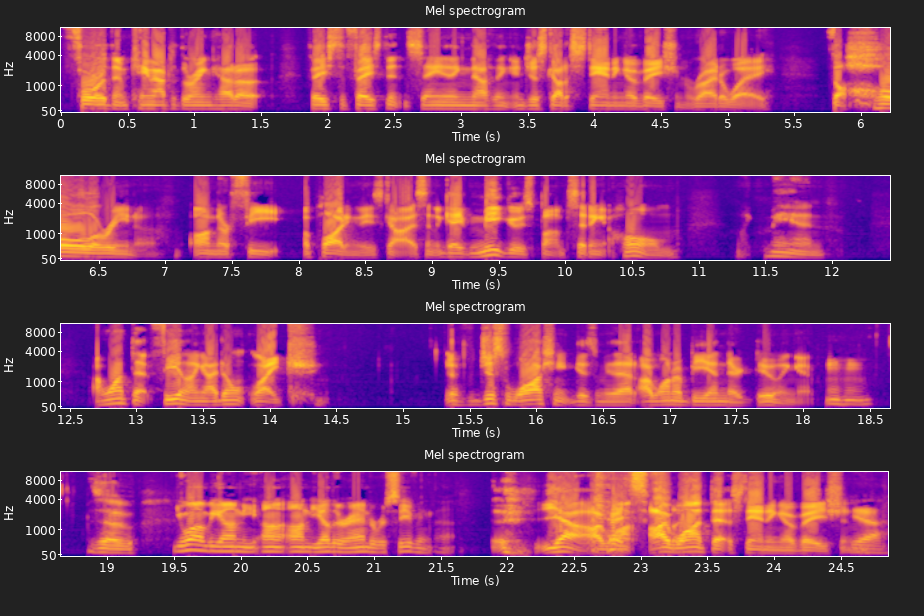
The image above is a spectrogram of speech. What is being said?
four of them came out to the ring, had a face to face, didn't say anything, nothing, and just got a standing ovation right away. The whole arena on their feet applauding these guys, and it gave me goosebumps sitting at home. Like, man, I want that feeling. I don't like if just watching it gives me that. I want to be in there doing it. Mm-hmm. So You want to be on the on, on the other end of receiving that. yeah, I want I want that standing ovation. Yeah.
